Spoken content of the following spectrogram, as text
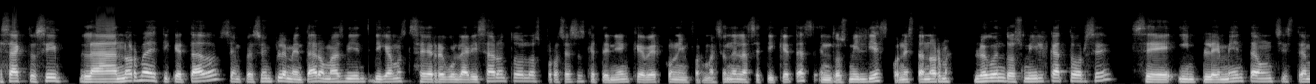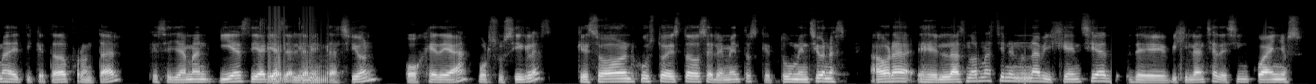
Exacto, sí. La norma de etiquetado se empezó a implementar, o más bien, digamos, se regularizaron todos los procesos que tenían que ver con la información en las etiquetas en 2010 con esta norma. Luego, en 2014, se implementa un sistema de etiquetado frontal que se llaman guías diarias de alimentación o GDA por sus siglas, que son justo estos elementos que tú mencionas. Ahora, eh, las normas tienen una vigencia de vigilancia de cinco años.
